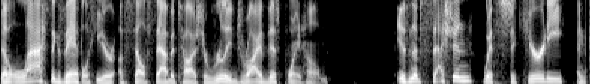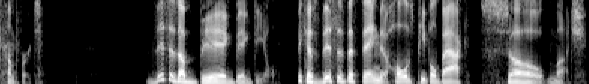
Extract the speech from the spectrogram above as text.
Now, the last example here of self sabotage to really drive this point home is an obsession with security and comfort. This is a big, big deal because this is the thing that holds people back so much.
